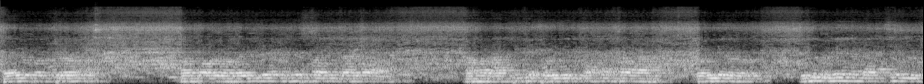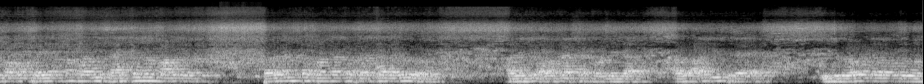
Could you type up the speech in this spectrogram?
ದೈವಭಕ್ತರು ಮತ್ತು ಅವರು ರೈಲ್ವೆ ಮಿನಿಸ್ಟರ್ ನಮ್ಮ ರಾಜ್ಯಕ್ಕೆ ಕೊಡುಗಿರ್ತಕ್ಕಂಥ ಕೊಡುಗೆಗಳು ಇದು ಏನು ಆ್ಯಕ್ಚುಲಿ ಪಾಪ ಪ್ರಯತ್ನ ಮಾಡಿ ಸಾಯಂಕಾಲ ಮಾಡಿದ್ರು ತದನಂತರ ಬಂದಂಥ ಸರ್ಕಾರಗಳು ಅದಕ್ಕೆ ಅವಕಾಶ ಕೊಡಲಿಲ್ಲ ಅದು ಆಗಿದ್ದರೆ ಇದು ರೋಡ್ ಒಂದು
